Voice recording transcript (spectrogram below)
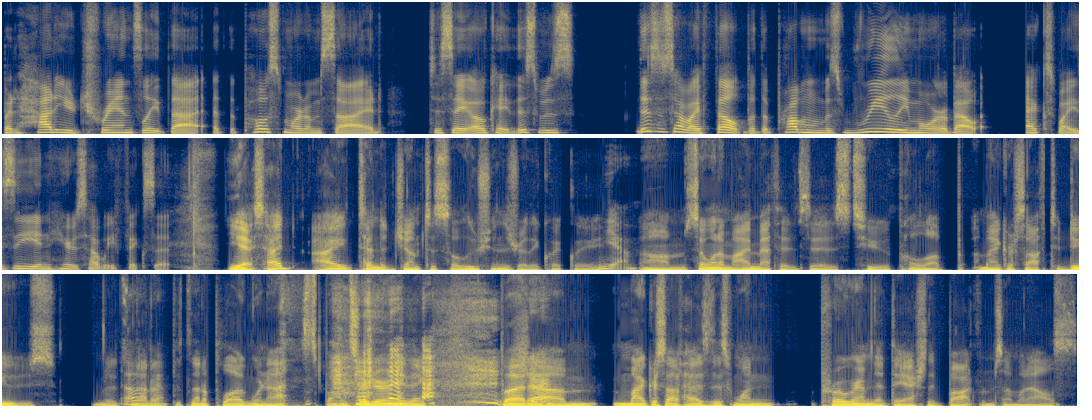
But how do you translate that at the postmortem side to say, okay, this was this is how I felt, but the problem was really more about XYZ and here's how we fix it. Yes, I I tend to jump to solutions really quickly. Yeah. Um. So one of my methods is to pull up Microsoft To Dos. It's Oh, not a it's not a plug. We're not sponsored or anything. But Sure. um, Microsoft has this one program that they actually bought from someone else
